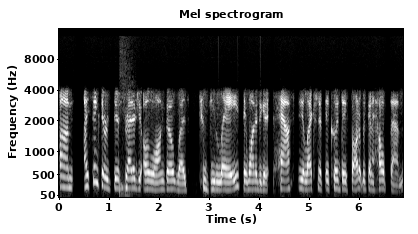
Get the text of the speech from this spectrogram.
Um, I think their their strategy all along though was to delay. They wanted to get it past the election if they could. They thought it was going to help them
